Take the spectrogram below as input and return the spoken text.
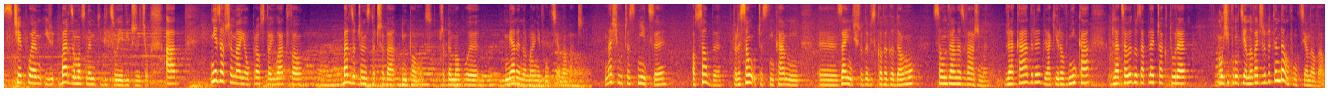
z ciepłem i bardzo mocno im kibicuję w ich życiu. A nie zawsze mają prosto i łatwo. Bardzo często trzeba im pomóc, żeby mogły w miarę normalnie funkcjonować. Nasi uczestnicy, osoby, które są uczestnikami y, zajęć środowiskowego domu, są dla nas ważne. Dla kadry, dla kierownika, dla całego zaplecza, które musi funkcjonować, żeby ten dom funkcjonował.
